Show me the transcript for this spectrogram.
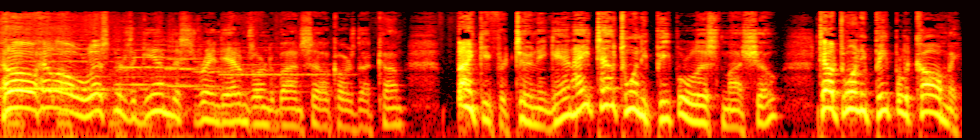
Hello, hello, listeners. Again, this is Randy Adams on the buyandSellCars.com. Thank you for tuning in. Hey, tell 20 people to listen to my show. Tell 20 people to call me.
